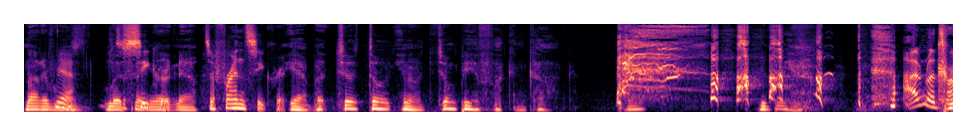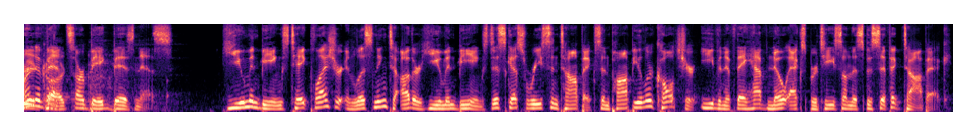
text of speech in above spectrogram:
Not Yeah. everyone's It's a listening secret right now. It's a friend secret. Yeah, but just don't, you know, don't be a fucking cock. I'm not Current events are big business. Human beings take pleasure in listening to other human beings discuss recent topics in popular culture, even if they have no expertise on the specific topic.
